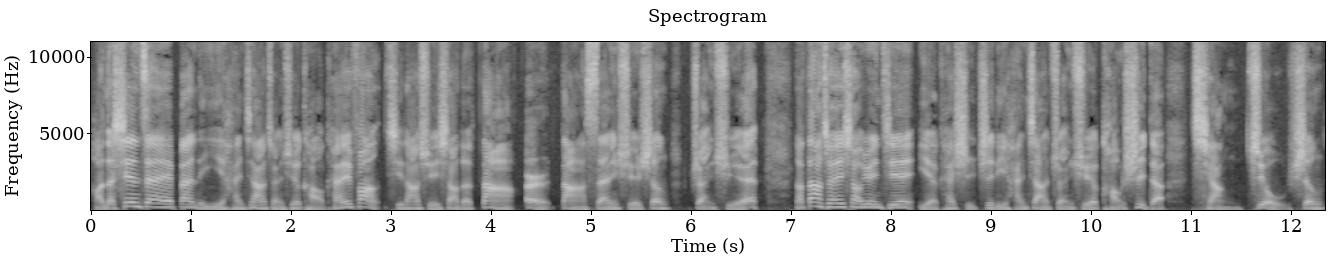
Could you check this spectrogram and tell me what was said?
好，那现在办理寒假转学考开放，其他学校的大二、大三学生转学，那大专校院间也开始致力寒假转学考试的抢救生。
